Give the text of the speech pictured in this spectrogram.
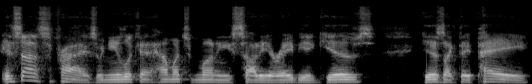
it's not a surprise when you look at how much money Saudi Arabia gives. Gives like they pay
